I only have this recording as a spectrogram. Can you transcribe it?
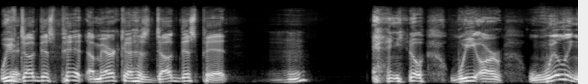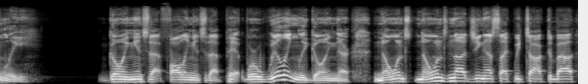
We've dug this pit. America has dug this pit. Mm-hmm. And, you know, we are willingly going into that, falling into that pit. We're willingly going there. No one's, no one's nudging us like we talked about.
